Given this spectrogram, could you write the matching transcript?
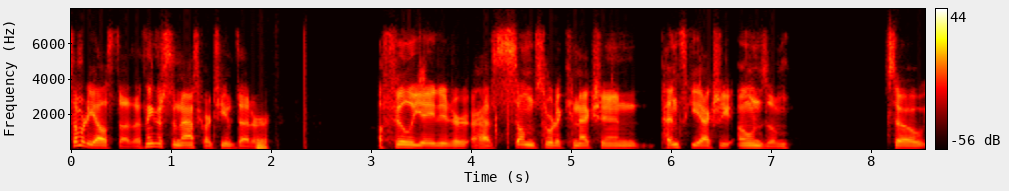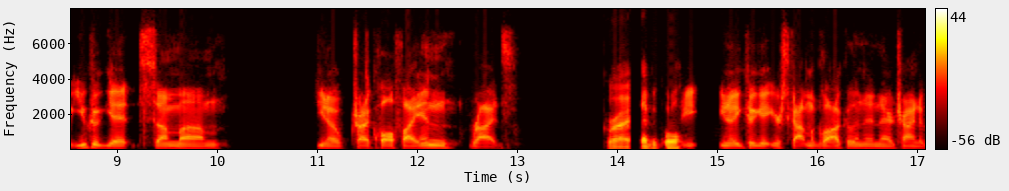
somebody else does. I think there's some NASCAR teams that are affiliated or, or have some sort of connection. Penske actually owns them, so you could get some, um, you know, try to qualify in rides. Right. That'd be cool. You, you know, you could get your Scott McLaughlin in there trying to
